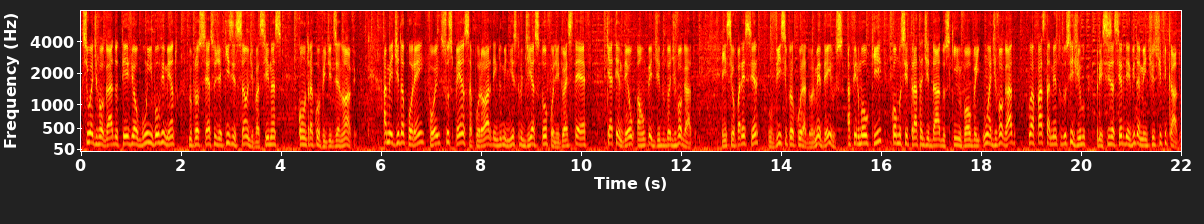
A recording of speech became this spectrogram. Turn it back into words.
se o advogado teve algum envolvimento no processo de aquisição de vacinas contra a Covid-19. A medida, porém, foi suspensa por ordem do ministro Dias Toffoli, do STF, que atendeu a um pedido do advogado. Em seu parecer, o vice-procurador Medeiros afirmou que, como se trata de dados que envolvem um advogado, o afastamento do sigilo precisa ser devidamente justificado,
